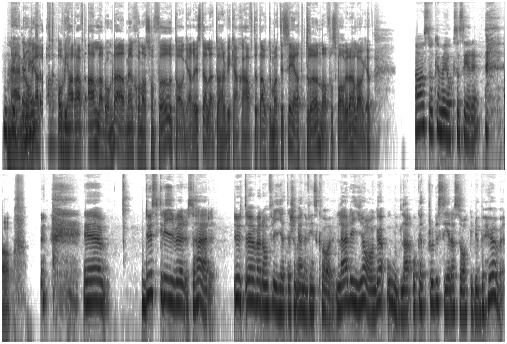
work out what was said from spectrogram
Nej, men om vi, hade haft, om vi hade haft alla de där människorna som företagare istället, då hade vi kanske haft ett automatiserat drönarförsvar vid det här laget. Ja, så kan man ju också se det. Ja. Eh, du skriver så här, utöva de friheter som ännu finns kvar. Lär dig jaga, odla och att producera saker du behöver.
